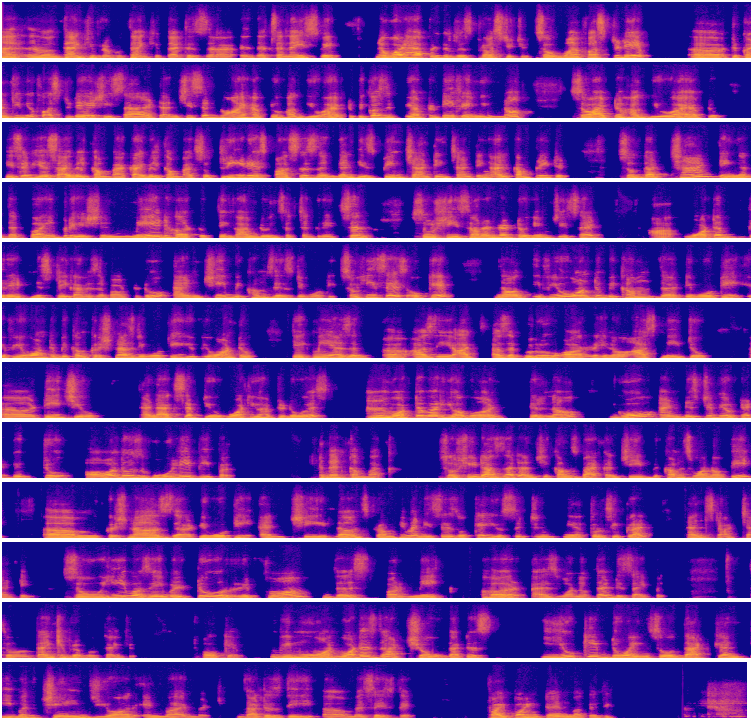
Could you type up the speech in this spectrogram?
uh, thank you prabhu thank you that is uh, that's a nice way now, what happened to this prostitute? So, my first day, uh, to continue, first day she sat and she said, No, I have to hug you. I have to, because you have to defame him, no? So, I have to hug you. I have to. He said, Yes, I will come back. I will come back. So, three days passes and then he's been chanting, chanting. I'll complete it. So, that chanting and that vibration made her to think, I'm doing such a great sin. So, she surrendered to him. She said, uh, what a great mistake I was about to do. And she becomes his devotee. So he says, okay, now if you want to become the devotee, if you want to become Krishna's devotee, if you want to take me as a uh, as the as a guru or you know ask me to uh, teach you and accept you, what you have to do is whatever you have earned till now, go and distribute it with to all those holy people, and then come back. So she does that and she comes back and she becomes one of the um, Krishna's uh, devotee and she learns from him and he says, okay, you sit in, near Tulsi plant and start chanting. So he was able to reform this or make her as one of the disciple. So thank you, Prabhu. Thank you. Okay, we move on. What does that show? That is you keep doing so that can even change your environment. That is the uh, message there. 5.10, Mataji.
